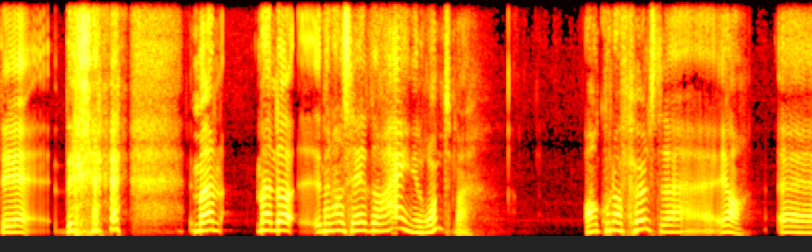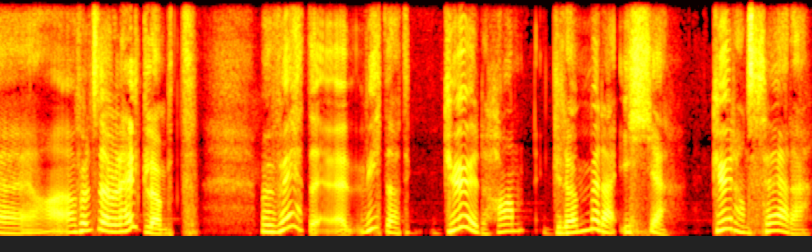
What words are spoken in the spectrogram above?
Det, det men men, da, men, han sier det er ingen rundt meg. Og han kunne ha følt seg ja, eh, han følte seg vel helt glemt. Men vet, vet at Gud han glemmer deg ikke. Gud han ser deg.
